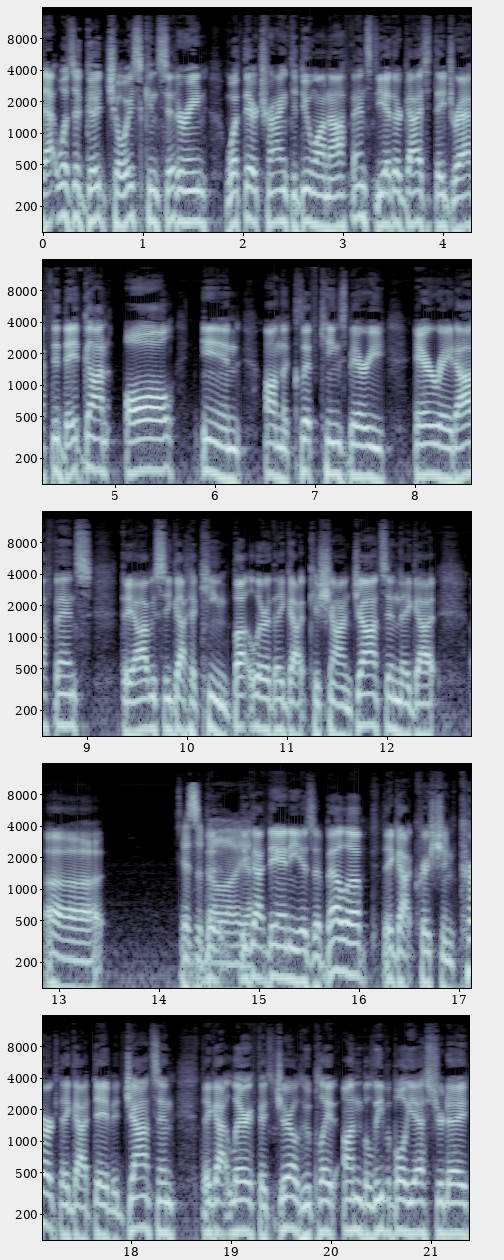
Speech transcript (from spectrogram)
that was a good choice considering what they're trying to do on offense. The other guys that they drafted, they've gone all in on the Cliff Kingsbury air raid offense. They obviously got Hakeem Butler, they got KeeSean Johnson, they got uh, Isabella. They, yeah. got Danny Isabella. They got Christian Kirk. They got David Johnson. They got Larry Fitzgerald, who played unbelievable yesterday.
